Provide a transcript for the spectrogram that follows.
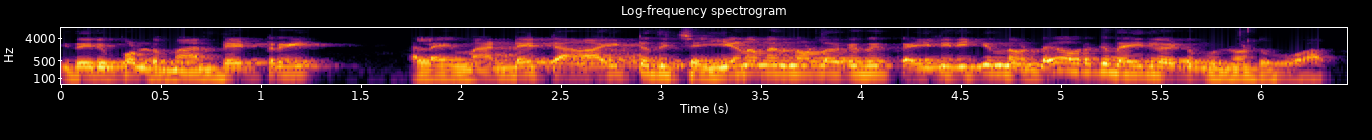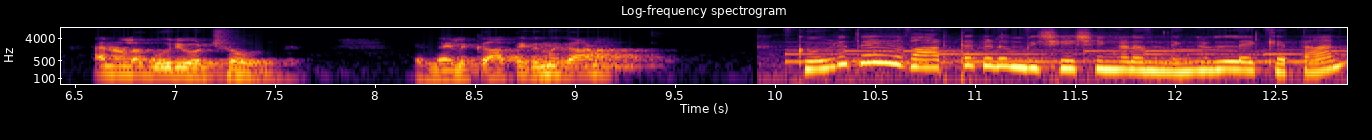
ഇതിരിപ്പുണ്ട്. മാൻഡേറ്ററി അല്ലെങ്കിൽ മാൻഡേറ്റ് ആയിട്ട് ഇത് ചെയ്യണം എന്നുള്ള ഒരു ഇത് കയ്യിലിരിക്കുന്നുണ്ട്. അവർക്ക് ധൈര്യമായിട്ട് മുന്നോട്ട് പോകാം അതിനുള്ള ഭൂരിപക്ഷവും ഉണ്ട് എന്തായാലും കാത്തിരുന്ന് കാണാം. കൂടുതൽ വാർത്തകളും വിശേഷങ്ങളും നിങ്ങളിലേക്ക് എത്താൻ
